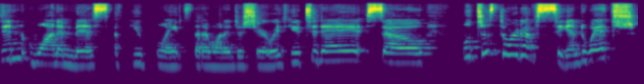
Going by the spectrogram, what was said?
didn't want to miss a few points that I wanted to share with you today. So we'll just sort of sandwich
